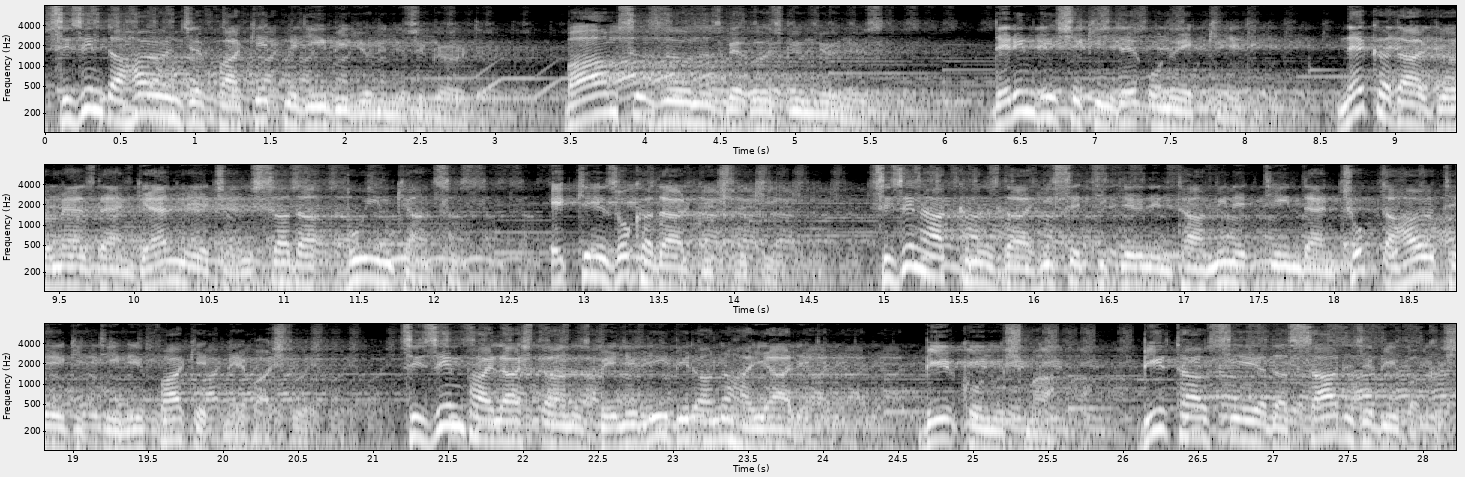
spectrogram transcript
sizin daha önce fark etmediği bir yönünüzü gördü. Bağımsızlığınız ve özgünlüğünüz derin bir şekilde onu etkiledi. Ne kadar görmezden gelmeye çalışsa da bu imkansız. Etkiniz o kadar güçlü ki sizin hakkınızda hissettiklerinin tahmin ettiğinden çok daha öteye gittiğini fark etmeye başlıyor. Sizin paylaştığınız belirli bir anı hayal edin. Bir konuşma, bir tavsiye ya da sadece bir bakış.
